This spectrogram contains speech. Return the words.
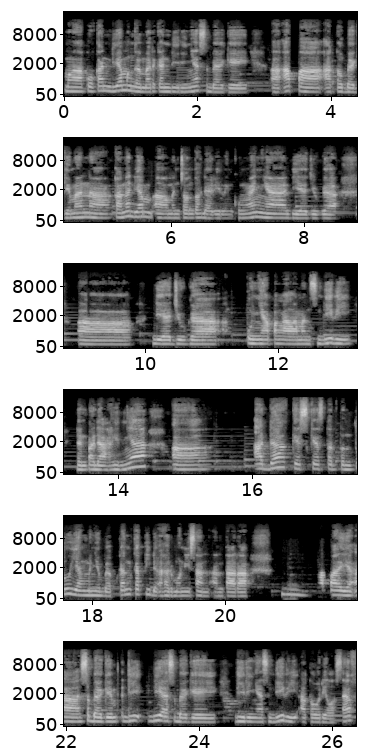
Melakukan dia menggambarkan dirinya sebagai uh, apa atau bagaimana. Karena dia uh, mencontoh dari lingkungannya dia juga uh, dia juga punya pengalaman sendiri. Dan pada akhirnya uh, ada case-case tertentu yang menyebabkan ketidakharmonisan antara hmm. apa ya uh, sebagai di, dia sebagai dirinya sendiri atau real self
